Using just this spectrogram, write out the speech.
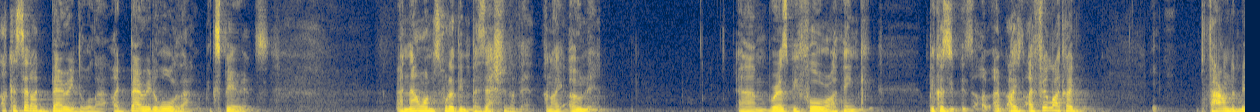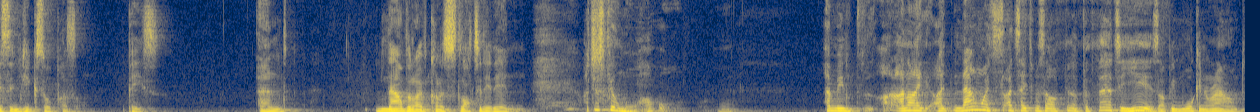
Like I said, I'd buried all that. I'd buried all of that experience, and now I'm sort of in possession of it, and I own it. Um, whereas before, I think, because I, I, I feel like I found a missing jigsaw puzzle piece, and now that I've kind of slotted it in, I just feel more whole. I mean, and I, I now I'd, I'd say to myself, you know, for 30 years I've been walking around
